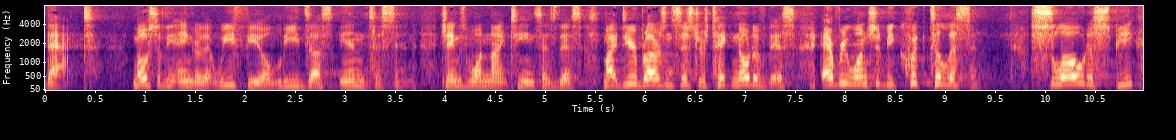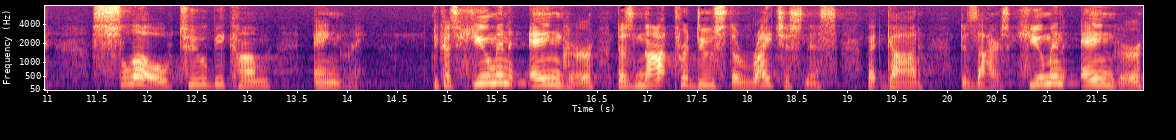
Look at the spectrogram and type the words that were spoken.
that. Most of the anger that we feel leads us into sin. James 1:19 says this, "My dear brothers and sisters, take note of this. Everyone should be quick to listen, slow to speak, slow to become angry." Because human anger does not produce the righteousness that God desires. Human anger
